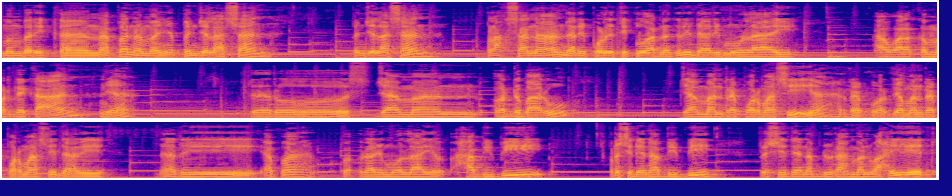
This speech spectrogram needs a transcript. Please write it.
memberikan apa namanya penjelasan penjelasan pelaksanaan dari politik luar negeri dari mulai awal kemerdekaan ya. Terus zaman orde baru zaman reformasi ya. Repor, zaman reformasi dari dari apa dari mulai Habibie Presiden Habibie Presiden Abdurrahman Wahid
